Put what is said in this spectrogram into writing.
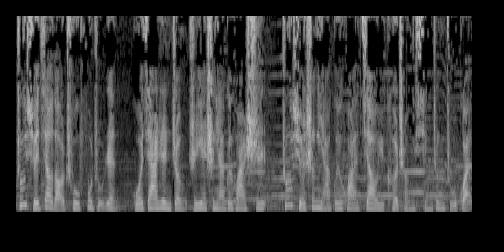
中学教导处副主任，国家认证职业生涯规划师，中学生涯规划教育课程行政主管，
